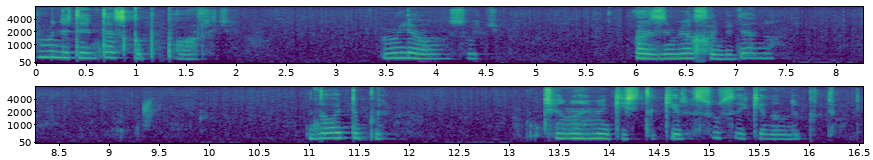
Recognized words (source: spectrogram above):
Чому не ТНТ-ска попарить? Ну, я суть. А земля хабідена. Давайте би чинуємо якісь такі ресурси, які нам не потрібні.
